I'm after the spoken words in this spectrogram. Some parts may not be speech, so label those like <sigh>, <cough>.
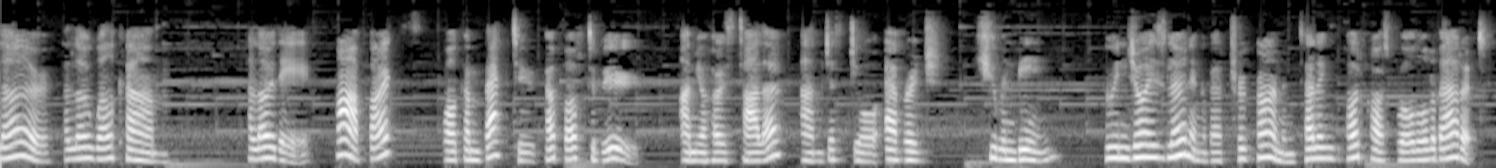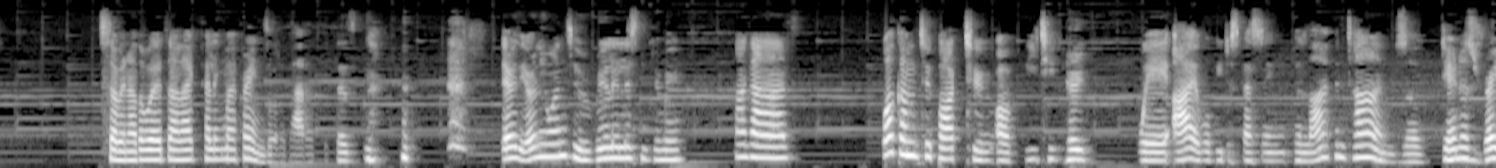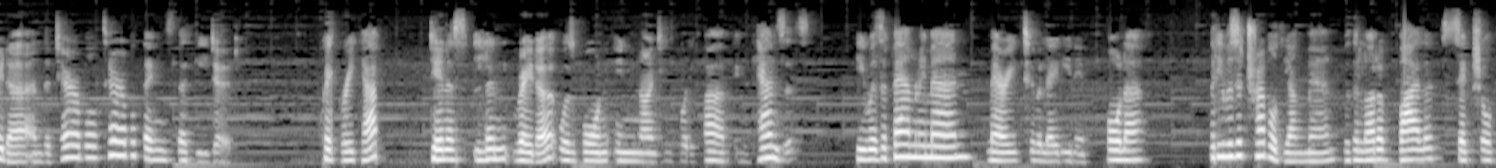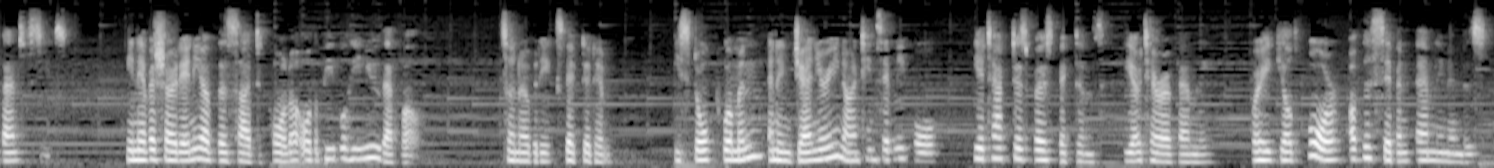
Hello, hello, welcome. Hello there. Hi, folks. Welcome back to Cup of Taboo. I'm your host, Tyler. I'm just your average human being who enjoys learning about true crime and telling the podcast world all about it. So, in other words, I like telling my friends all about it because <laughs> they're the only ones who really listen to me. Hi, guys. Welcome to part two of BTK, where I will be discussing the life and times of Dennis Rader and the terrible, terrible things that he did. Quick recap Dennis Lynn Rader was born in 1945 in Kansas. He was a family man, married to a lady named Paula, but he was a troubled young man with a lot of violent sexual fantasies. He never showed any of this side to Paula or the people he knew that well, so nobody expected him. He stalked women, and in January 1974, he attacked his first victims, the Otero family, where he killed four of the seven family members.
